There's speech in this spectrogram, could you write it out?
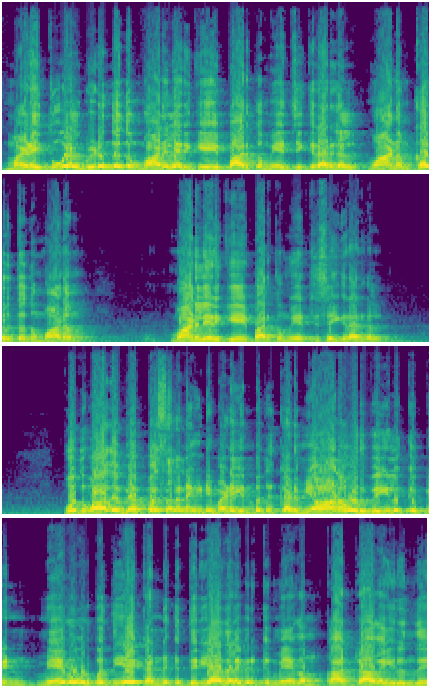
மழை தூறல் விழுந்ததும் வானிலை அறிக்கையை பார்க்க முயற்சிக்கிறார்கள். வானம் கருத்ததும் வானம் வானிலை அறிக்கையை பார்க்க முயற்சி செய்கிறார்கள். பொதுவாக வெப்பசலன இடிமழை என்பது கடுமையான ஒரு வெயிலுக்கு பின் மேக உற்பத்தியே கண்ணுக்கு தெரியாத அளவிற்கு மேகம் காற்றாக இருந்து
